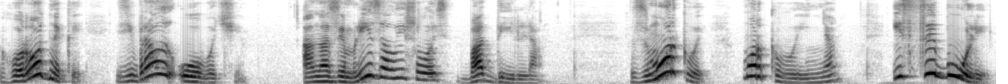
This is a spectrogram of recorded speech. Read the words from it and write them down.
Городники зібрали овочі, а на землі залишилось бадилля. З моркви морквиння, із цибулі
